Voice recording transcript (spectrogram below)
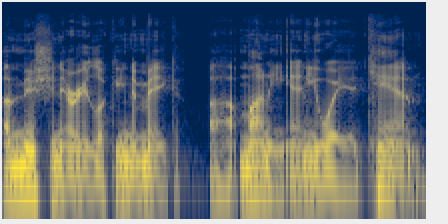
a missionary looking to make uh, money any way it can.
